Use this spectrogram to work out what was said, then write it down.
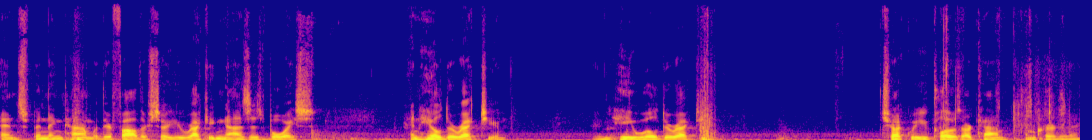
and spending time with your Father so you recognize His voice and He'll direct you. Amen. He will direct you. Chuck, will you close our time in prayer today?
